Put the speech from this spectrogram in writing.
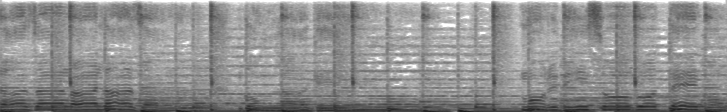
ৰাজা নালা জানা গম লাগে মোৰ দিছ গোটেই গম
